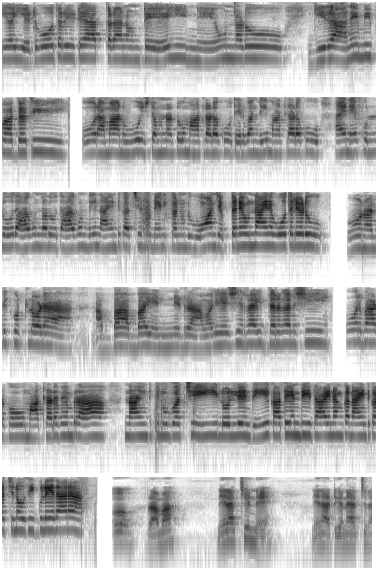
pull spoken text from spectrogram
ఇక ఎటు పోతాడు ఇటే అత్తడని ఉంటే ఈయన్నే ఉన్నాడు. గిదానే మీ పద్ధతి. ఓ రమా నువ్వు ఇష్టం ఉన్నట్టు మాట్లాడకు తెలివంది మాట్లాడకు. ఆయనే ఫుల్ తాగున్నాడు తాగుండి నా ఇంటికి వచ్చిండు నేను ఇక్కడ నుండి ఓ అని చెప్తానే ఉన్నా ఆయన పోతలేడు. ఓ నల్లి కుట్లోడా అబ్బా అబ్బా ఎన్ని డ్రామాలు చేసిర్రా ఇద్దరు కలిసి. ఓరి బాడుకో మాట్లాడవేంరా నా ఇంటికి నువ్వు వచ్చి లొల్లేంది కథేంది తాగినాక నా ఇంటికి వచ్చినావు సిగ్గులేదారా ఓ రామా నేను వచ్చిండే నేను అటుగానే వచ్చిన.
